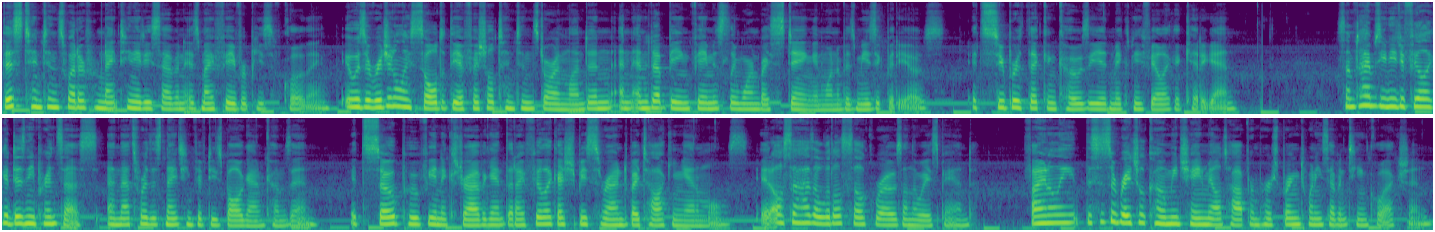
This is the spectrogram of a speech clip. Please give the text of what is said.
This Tintin sweater from 1987 is my favorite piece of clothing. It was originally sold at the official Tintin store in London and ended up being famously worn by Sting in one of his music videos. It's super thick and cozy and makes me feel like a kid again. Sometimes you need to feel like a Disney princess, and that's where this 1950s ball gown comes in. It's so poofy and extravagant that I feel like I should be surrounded by talking animals. It also has a little silk rose on the waistband. Finally, this is a Rachel Comey chainmail top from her spring 2017 collection.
